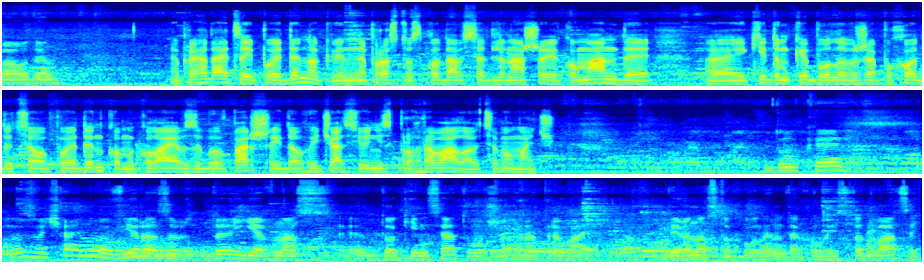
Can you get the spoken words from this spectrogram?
2-1. Пригадай цей поєдинок. Він не просто складався для нашої команди. Е, Які думки були вже по ходу цього поєдинку? Миколаїв забив перший і довгий час юність програвала у цьому матчі. Думки, ну звичайно, віра завжди є в нас е, до кінця, тому що гра триває 90 хвилин, деколи і 120.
